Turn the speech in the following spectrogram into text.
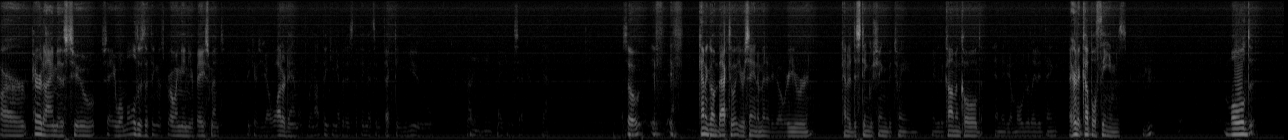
our paradigm is to say, well, mold is the thing that's growing in your basement because you got water damage. Not thinking of it as the thing that's infecting you, mm-hmm. making you sick. Yeah. So if, if kind of going back to what you were saying a minute ago, where you were kind of distinguishing between maybe the common cold and maybe a mold related thing, I heard a couple themes. Mm-hmm. Mold,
